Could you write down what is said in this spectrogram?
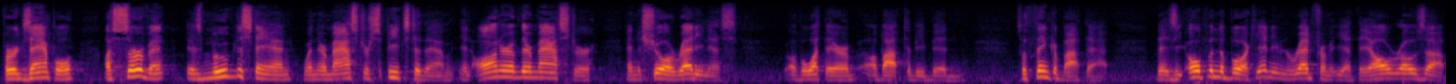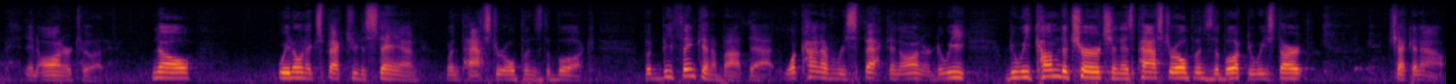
For example, a servant is moved to stand when their master speaks to them in honor of their master and to show a readiness of what they are about to be bidden. So think about that. As he opened the book, he hadn't even read from it yet, they all rose up in honor to it. No, we don't expect you to stand when Pastor opens the book. But be thinking about that. What kind of respect and honor? Do we do we come to church and as Pastor opens the book, do we start checking out?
